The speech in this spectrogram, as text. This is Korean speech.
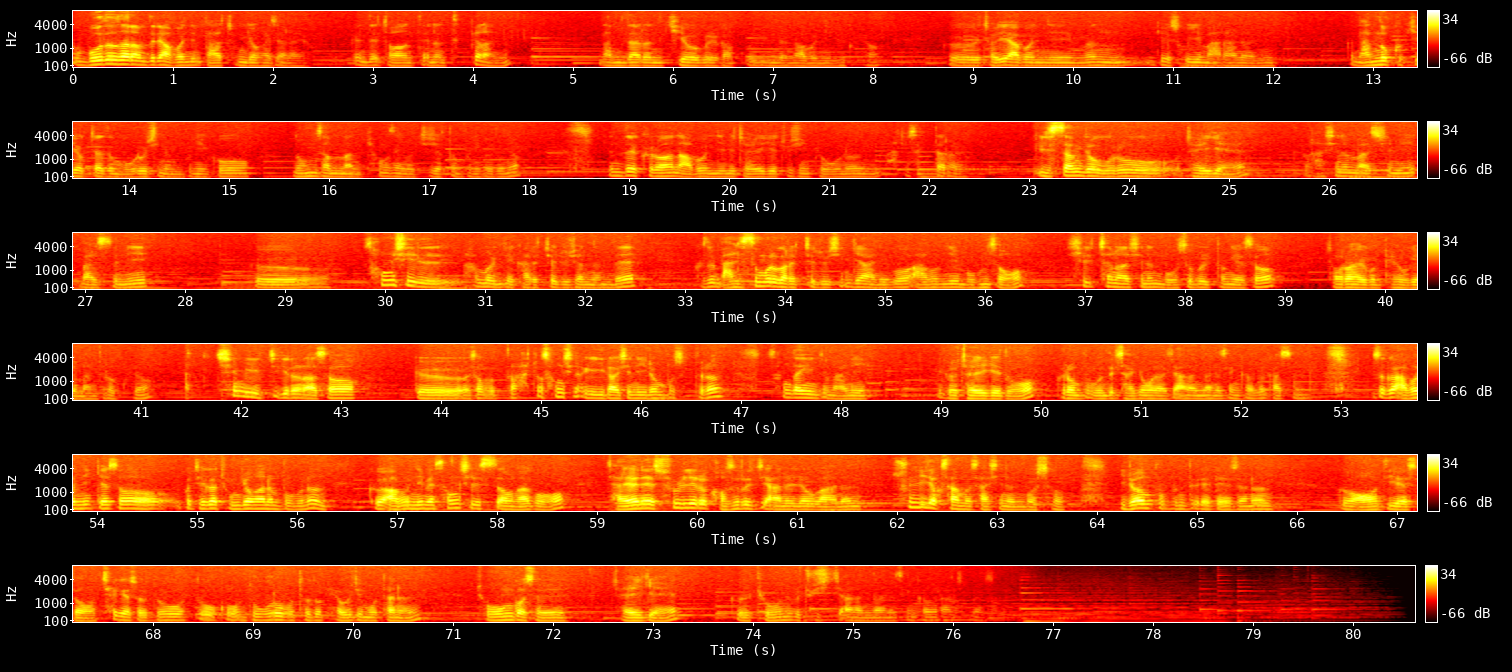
그 모든 사람들이 아버님 다 존경하잖아요. 근데 저한테는 특별한 남다른 기억을 갖고 있는 아버님이고요. 그 저희 아버님은 이게 소위 말하는 그 남노크 기억자도 모르시는 분이고 농산만 평생을 지셨던 분이거든요. 근데 그러한 아버님이 저에게 주신 교훈은 아주 색달라요. 일상적으로 저에게 하시는 말씀이 말씀이 그 성실함을 이제 가르쳐 주셨는데 그것을 말씀으로 가르쳐 주신 게 아니고 아버님 몸소 실천하시는 모습을 통해서 저로 하여금 배우게 만들었고요. 아침 일찍 일어나서 그서부터 아주 성실하게 일하시는 이런 모습들은 상당히 이제 많이 그 저에게도 그런 부분들이 작용을 하지 않았나는 생각을 갖습니다. 그래서 그 아버님께서 그 제가 존경하는 부분은 그 아버님의 성실성하고 자연의 순리를 거스르지 않으려고 하는 순리적 삶을 사시는 모습 이런 부분들에 대해서는 그 어디에서 책에서도 또 그 누구로부터도 배우지 못하는 좋은 것을 저에게 그 교훈으로 주시지 않았나 하는 생각을 하시면서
